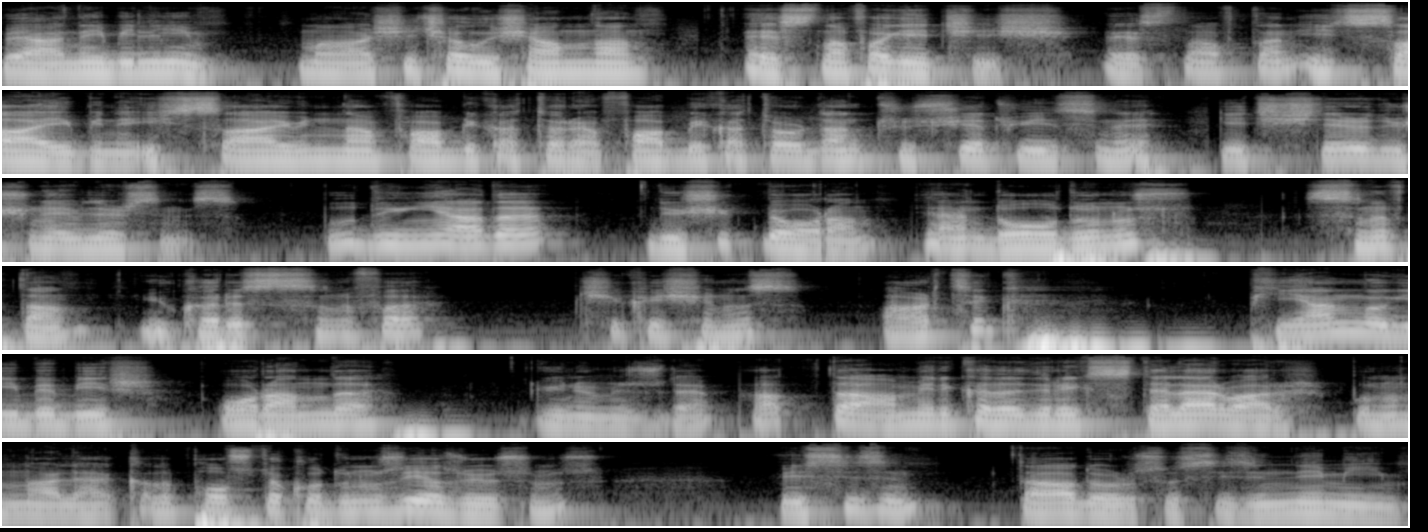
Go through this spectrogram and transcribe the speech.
veya ne bileyim maaşı çalışandan esnafa geçiş, esnaftan iş sahibine, iş sahibinden fabrikatöre, fabrikatörden TÜSİAD üyesine geçişleri düşünebilirsiniz. Bu dünyada düşük bir oran. Yani doğduğunuz sınıftan yukarı sınıfa çıkışınız artık piyango gibi bir oranda günümüzde. Hatta Amerika'da direkt siteler var bununla alakalı. Posta kodunuzu yazıyorsunuz ve sizin daha doğrusu sizin demeyeyim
